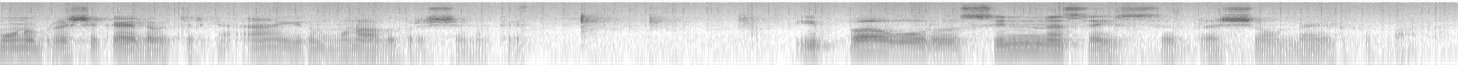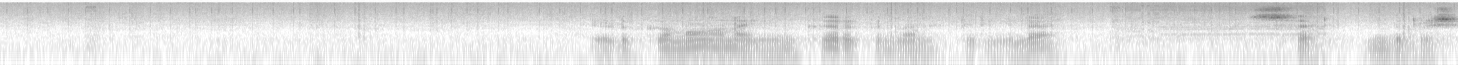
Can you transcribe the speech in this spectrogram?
மூணு ப்ரஷ்ஷு கையில் வச்சுருக்கேன். ஆ, இது மூணாவது ப்ரஷ் எனக்கு. இப்போ ஒரு சின்ன சைஸ் ப்ரஷ் ஒன்று எடுத்துப்பாங்க எடுக்கணும். ஆனால் எங்கே இருக்குன்னு எனக்கு தெரியல. சரி இந்த ப்ரெஷ்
